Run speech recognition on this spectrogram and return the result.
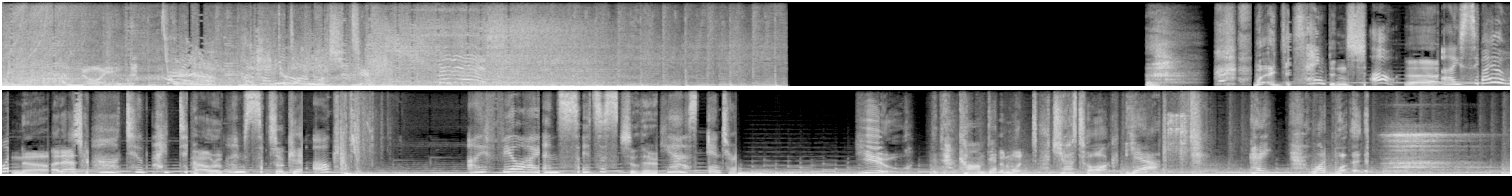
Annoying. Fire. Heavy damage. Finish! What? Thank- Didn't s- Oh, Uh, I see. By the way. no. I'd ask her. Oh, too. I did. Power. I'm so. It's okay. Okay. I feel I. And s- it's a. So there. Yes. Enter. You. Calm down. And what? Just Talk? Yeah. Hey, what? What?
